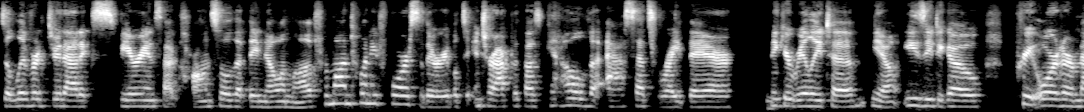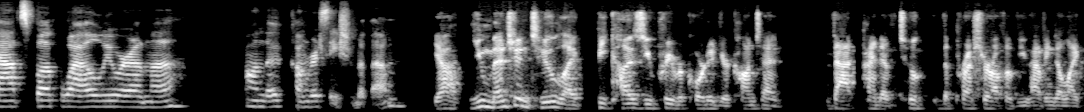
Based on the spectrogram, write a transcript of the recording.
delivered through that experience that console that they know and love from on24 so they were able to interact with us get all the assets right there make it really to you know easy to go pre-order Matt's book while we were on the on the conversation with them. Yeah, you mentioned too, like because you pre-recorded your content, that kind of took the pressure off of you having to like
